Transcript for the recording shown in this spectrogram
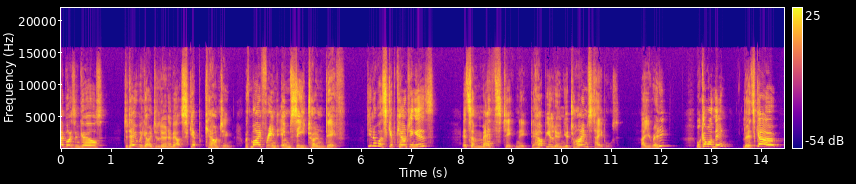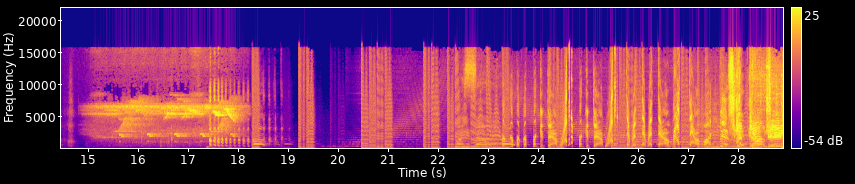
Hi boys and girls. Today we're going to learn about skip counting with my friend MC Tone Def. Do you know what skip counting is? It's a maths technique to help you learn your times tables. Are you ready? Well come on then, let's go! Break it down, break it down, break it down, down like this. Skip counting,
